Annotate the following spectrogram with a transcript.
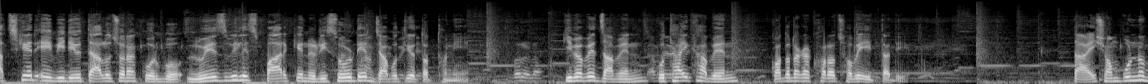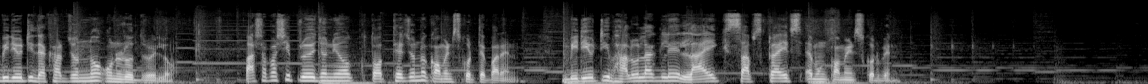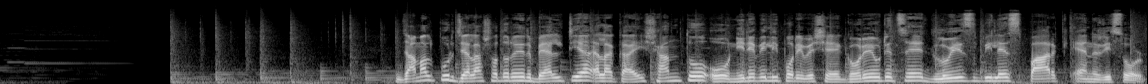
আজকের এই ভিডিওতে আলোচনা করব লুইস ভিলেজ পার্ক এন্ড রিসোর্টের যাবতীয় তথ্য নিয়ে। কীভাবে যাবেন, কোথায় খাবেন, কত টাকা খরচ হবে ইত্যাদি। তাই সম্পূর্ণ ভিডিওটি দেখার জন্য অনুরোধ রইল। পাশাপাশি প্রয়োজনীয় তথ্যের জন্য কমেন্টস করতে পারেন। ভিডিওটি ভালো লাগলে লাইক সাবস্ক্রাইবস এবং কমেন্টস করবেন। জামালপুর জেলা সদরের বেলটিয়া এলাকায় শান্ত ও নিরিবিলি পরিবেশে গড়ে উঠেছে Lewis village park and resort.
